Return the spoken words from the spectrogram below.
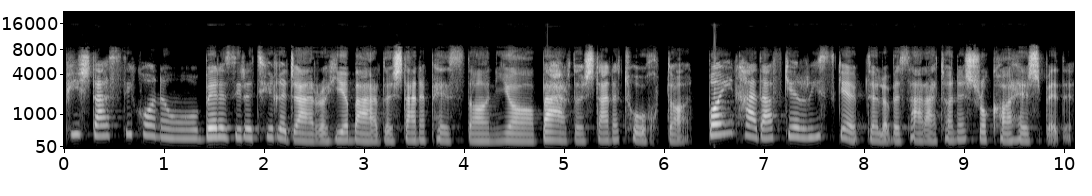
پیش دستی کنه و بره زیر تیغ جراحی برداشتن پستان یا برداشتن تخمدان با این هدف که ریسک ابتلا به سرطانش رو کاهش بده.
